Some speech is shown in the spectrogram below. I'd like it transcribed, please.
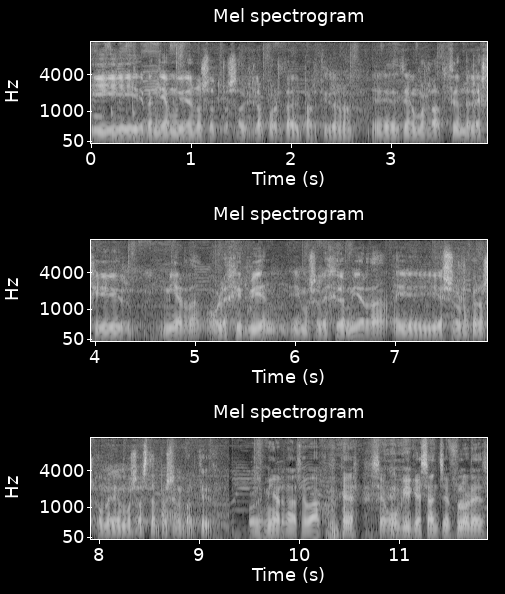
y dependía muy de nosotros abrir la puerta del partido. ¿no? Eh, teníamos la opción de elegir mierda o elegir bien y hemos elegido mierda y, eso es lo que nos comeremos hasta el próximo partido. Pues mierda se va a comer, según Quique Sánchez Flores,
